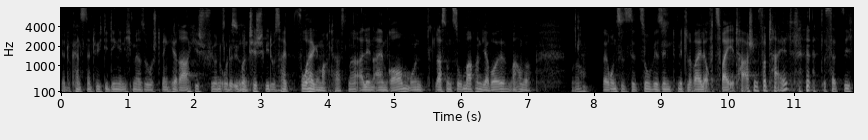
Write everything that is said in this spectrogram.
Ja, du kannst natürlich die Dinge nicht mehr so streng hierarchisch führen oder Absolut. über den Tisch, wie du es halt vorher gemacht hast. Ne? Alle in einem Raum und lass uns so machen, jawohl, machen wir. Ja. Bei uns ist es jetzt so, wir sind mittlerweile auf zwei Etagen verteilt. Das sich,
